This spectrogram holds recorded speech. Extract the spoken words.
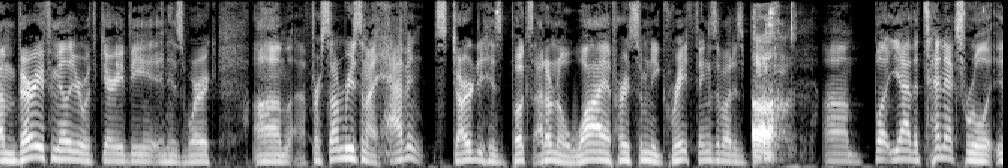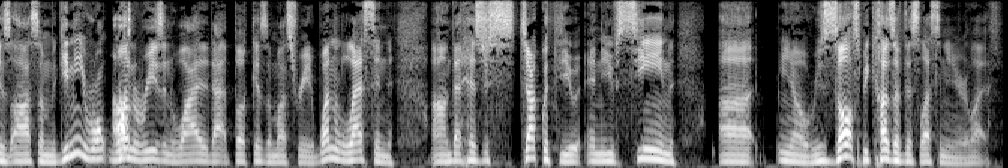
am very familiar with Gary Vee and his work. Um, for some reason, I haven't started his books. I don't know why. I've heard so many great things about his books. Oh um, but yeah, the 10x rule is awesome. Give me one awesome. reason why that book is a must read. One lesson um, that has just stuck with you, and you've seen, uh, you know, results because of this lesson in your life.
